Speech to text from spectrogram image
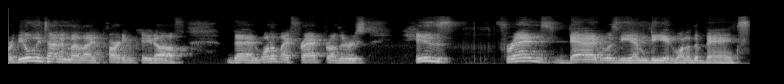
for the only time in my life, parting paid off. That one of my frat brothers, his friend's dad was the MD in one of the banks,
